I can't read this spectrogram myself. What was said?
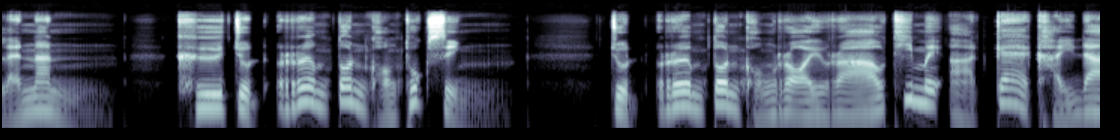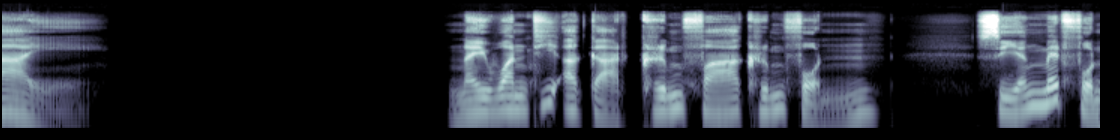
และนั่นคือจุดเริ่มต้นของทุกสิ่ง จุดเริ่มต้นของรอยร้าวที่ไม่อาจแก้ไขได้ ในวันที่อากาศครึ้มฟ้าครึ้มฝน เสียงเม็ดฝน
